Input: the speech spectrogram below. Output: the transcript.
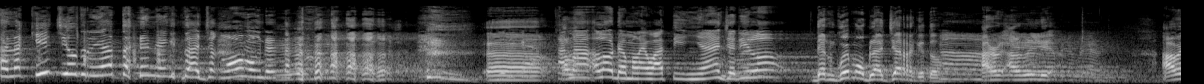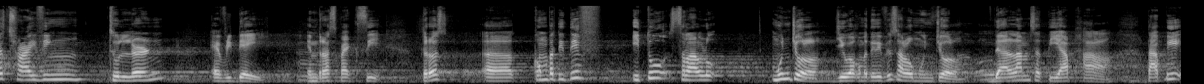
anak kecil ternyata ini yang kita ajak ngomong dari tadi. Eh, Karena lo udah melewatinya, jadi lo dan gue mau belajar gitu. Ah, I, I really iya, benar-benar. I was striving to learn every day, Hmm. introspeksi. Terus eh, kompetitif itu selalu muncul, jiwa kompetitif itu selalu muncul dalam setiap hal. Tapi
